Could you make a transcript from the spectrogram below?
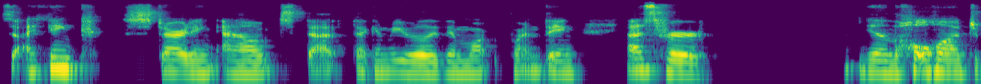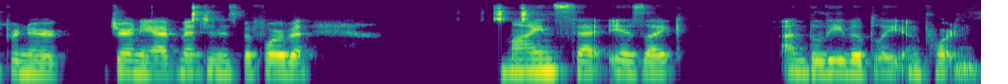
So I think starting out that that can be really the more important thing. As for you know the whole entrepreneur journey, I've mentioned this before, but mindset is like unbelievably important.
